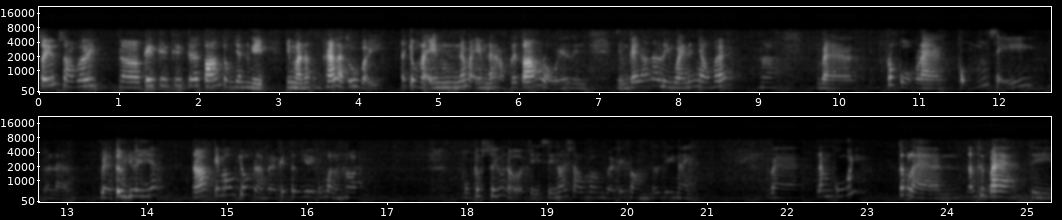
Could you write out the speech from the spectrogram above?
xíu so với uh, cái cái cái cái toán trong doanh nghiệp nhưng mà nó cũng khá là thú vị. Nói chung là em nếu mà em đã học cái toán rồi thì những cái đó nó liên quan đến nhau hết. Và rốt cuộc là cũng sẽ gọi là về tư duy á. Đó cái mấu chốt là về cái tư duy của mình thôi. Một chút xíu nữa chị sẽ nói sâu hơn về cái vòng tư duy này. Và năm cuối tức là năm thứ ba thì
